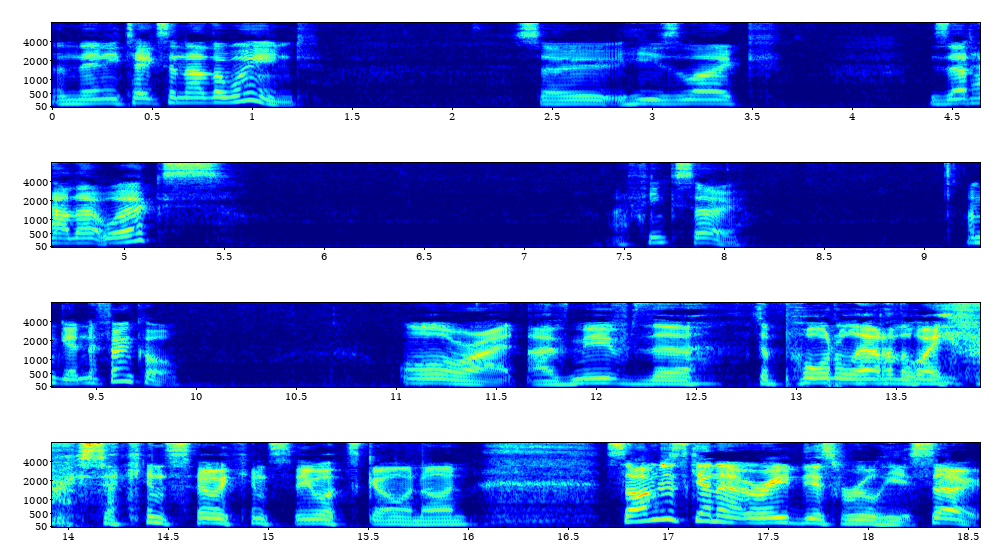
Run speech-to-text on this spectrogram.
And then he takes another wound. So he's like is that how that works? I think so. I'm getting a phone call. Alright, I've moved the, the portal out of the way for a second so we can see what's going on. So I'm just going to read this rule here. So,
